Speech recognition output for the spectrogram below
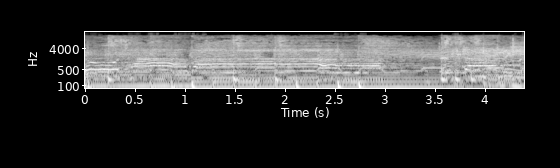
နိုထားပါတန်တာမီ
